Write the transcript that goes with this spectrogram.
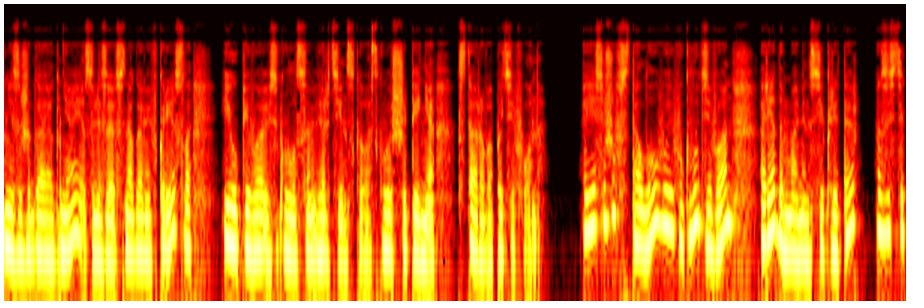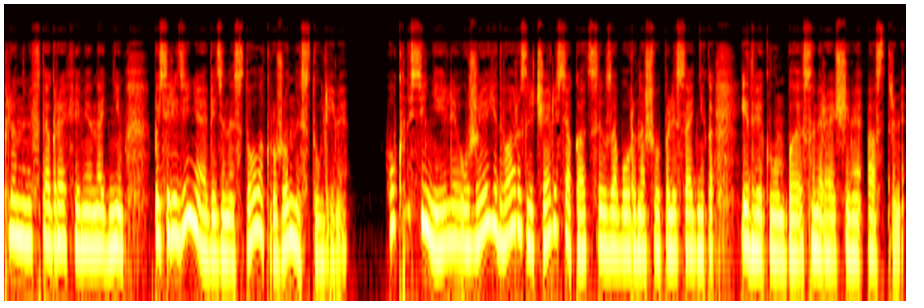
Не зажигая огня, я залезаю с ногами в кресло и упиваюсь голосом Вертинского сквозь шипение старого патефона. Я сижу в столовой, в углу диван, рядом мамин секретарь, с застекленными фотографиями над ним, посередине обеденный стол, окруженный стульями. Окна синели, уже едва различались акации у забора нашего полисадника и две клумбы с умирающими астрами.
